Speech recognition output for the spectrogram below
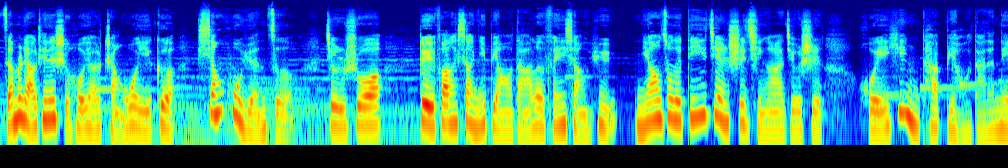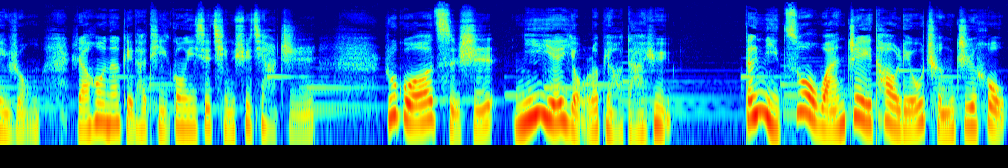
咱们聊天的时候要掌握一个相互原则，就是说，对方向你表达了分享欲，你要做的第一件事情啊就是。回应他表达的内容，然后呢，给他提供一些情绪价值。如果此时你也有了表达欲，等你做完这一套流程之后，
